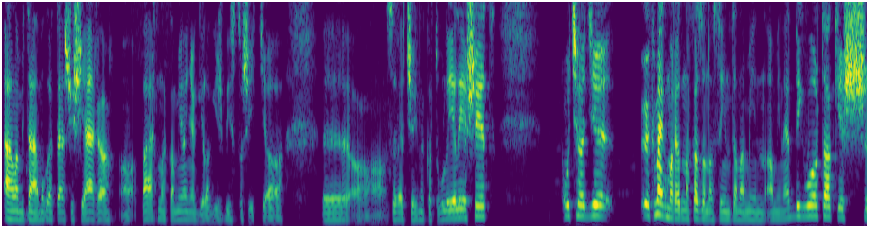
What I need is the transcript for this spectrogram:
állami támogatás is jár a pártnak, ami anyagilag is biztosítja a, a szövetségnek a túlélését. Úgyhogy ők megmaradnak azon a szinten, amin, amin eddig voltak, és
